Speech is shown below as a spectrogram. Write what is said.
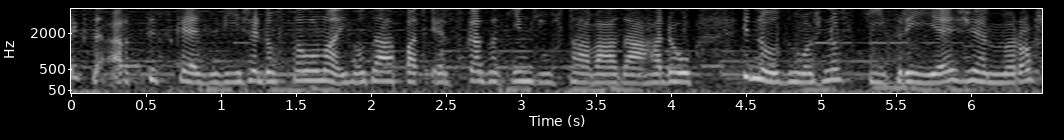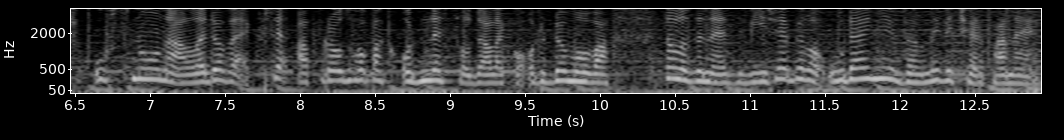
Jak se arktické zvíře dostalo na jihozápad Irska, zatím zůstává záhadou. Jednou z možností prý je, že mrož usnul na ledové kře a proud ho pak odnesl daleko od domova. Nalezené zvíře bylo údajně velmi vyčerpané.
